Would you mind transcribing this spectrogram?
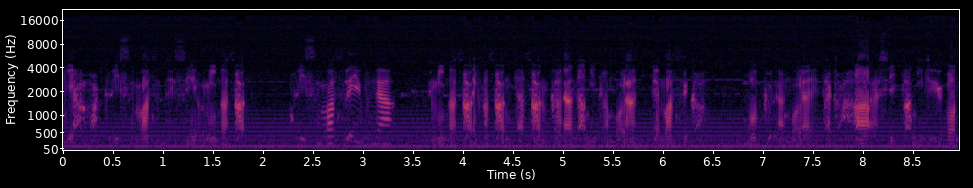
いやー、クリスマスですよ、皆さん。クリスマスイブな。皆さんはサンタさんから何かもらってますか？僕がもらえたかは明日25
